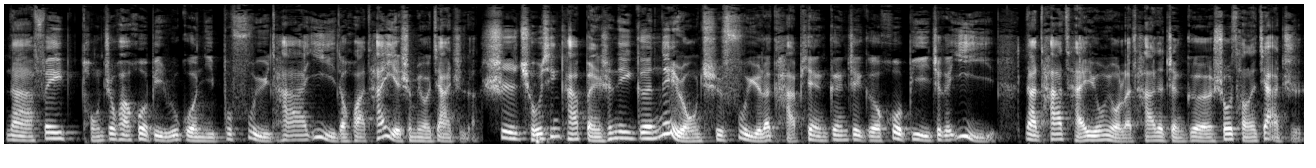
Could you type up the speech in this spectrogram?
那非同质化货币，如果你不赋予它意义的话，它也是没有价值的。是球星卡本身的一个内容去赋予了卡片跟这个货币这个意义，那它才拥有了它的整个收藏的价值。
